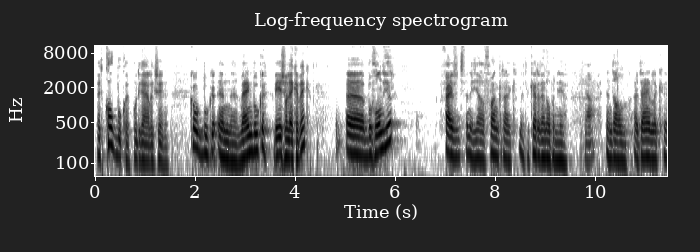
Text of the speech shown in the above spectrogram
Met kookboeken, moet ik eigenlijk zeggen. Kookboeken en uh, wijnboeken. Ben je zo'n lekker bek? Uh, Bourgondier. 25 jaar Frankrijk met de caravan op en neer. Ja. En dan uiteindelijk uh,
